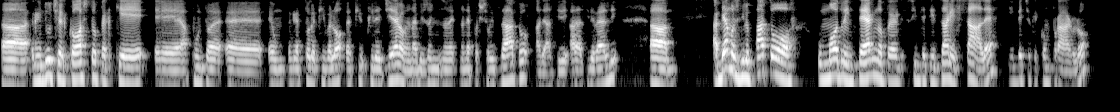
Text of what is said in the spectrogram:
Uh, riduce il costo perché eh, appunto è, è, un reattore più, velo- più, più leggero, non, bisogno, non, è, non, è, pressurizzato ad alti, ad alti livelli. Uh, abbiamo sviluppato un modo interno per sintetizzare il sale invece che comprarlo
